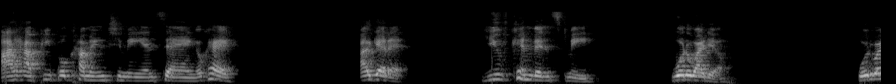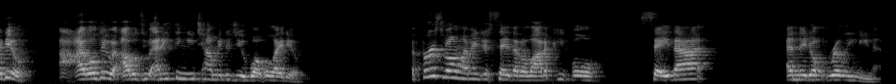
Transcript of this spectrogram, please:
I have people coming to me and saying, okay, I get it. You've convinced me. What do I do? What do I do? I will do it. I will do anything you tell me to do. What will I do? First of all, let me just say that a lot of people say that and they don't really mean it.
